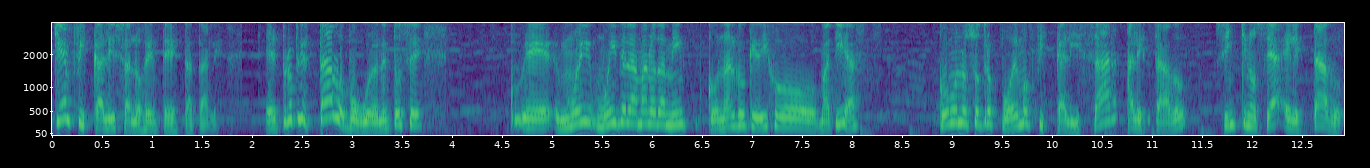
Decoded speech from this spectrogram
¿quién fiscaliza a los entes estatales? El propio Estado, pues weón. Entonces, eh, muy, muy de la mano también con algo que dijo Matías, ¿cómo nosotros podemos fiscalizar al Estado sin que no sea el Estado?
